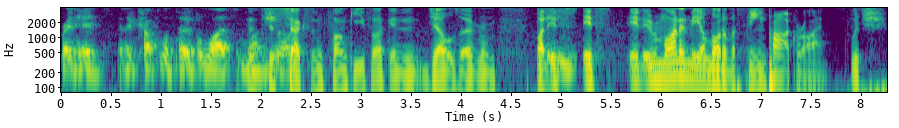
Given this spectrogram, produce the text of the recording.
redheads and a couple of purple lights in one just shot. chuck some funky fucking gels over them. But it's Jeez. it's it, it reminded me a lot of a theme park ride, which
